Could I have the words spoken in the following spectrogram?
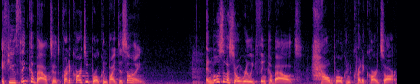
if you think about it, credit cards are broken by design. And most of us don't really think about how broken credit cards are.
